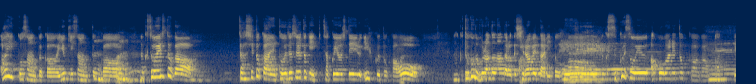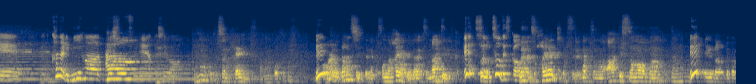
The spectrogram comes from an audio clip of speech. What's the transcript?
愛子さんとかゆきさんとか、うん。なんかそういう人が雑誌とかに登場する時に着用している衣服とかを、なんかどこのブランドなんだろうって調べたりとか、なんかすっごいそういう憧れとかがあって、かかなりミーハーですね私は。女の子ってそういうの早いんですか？なんか男え？男子ってなんかそんな早くなんかそのなんていうんですか？えそそうですか？なんかそう早い気がする。なんかそのアーティストのこの何してるんだろうとかが。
